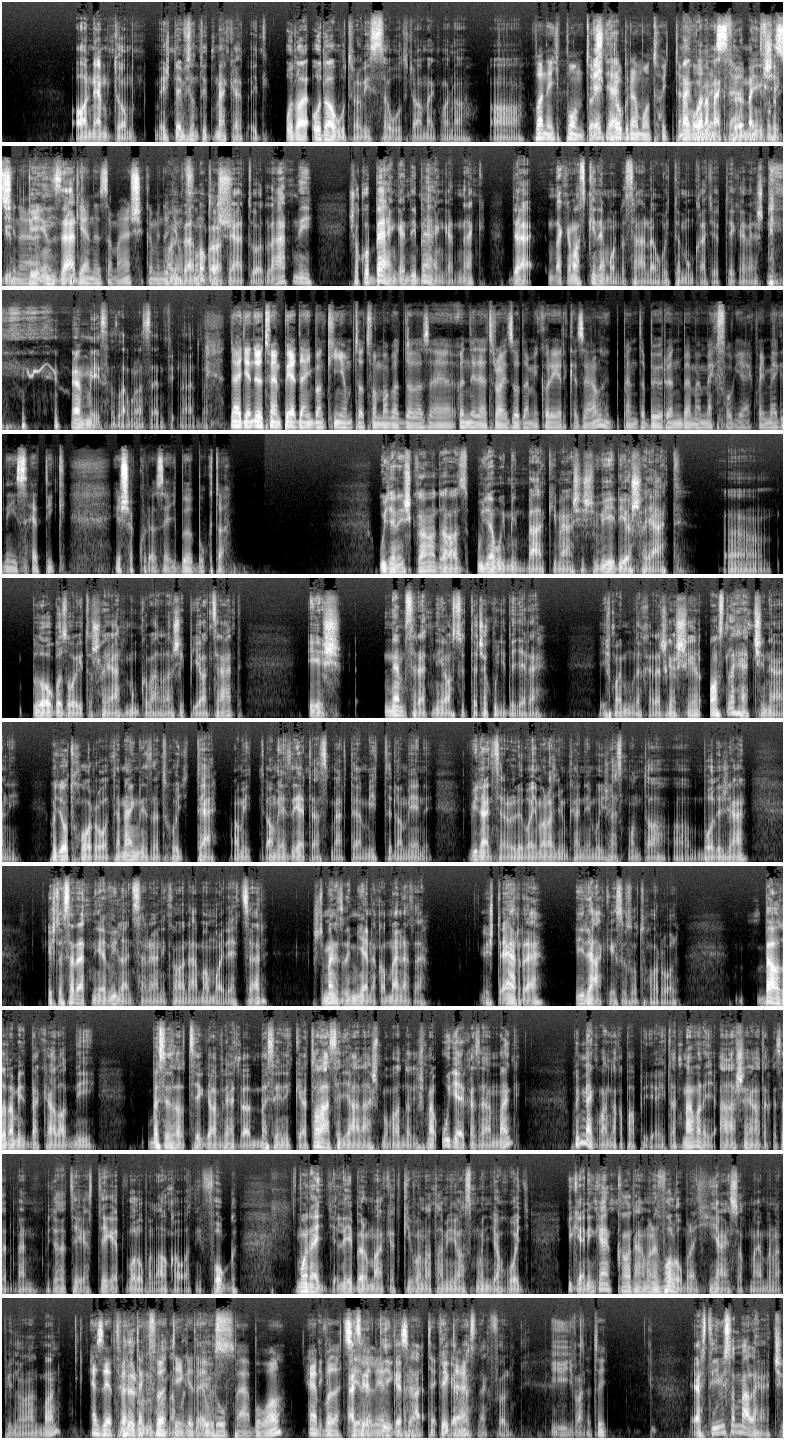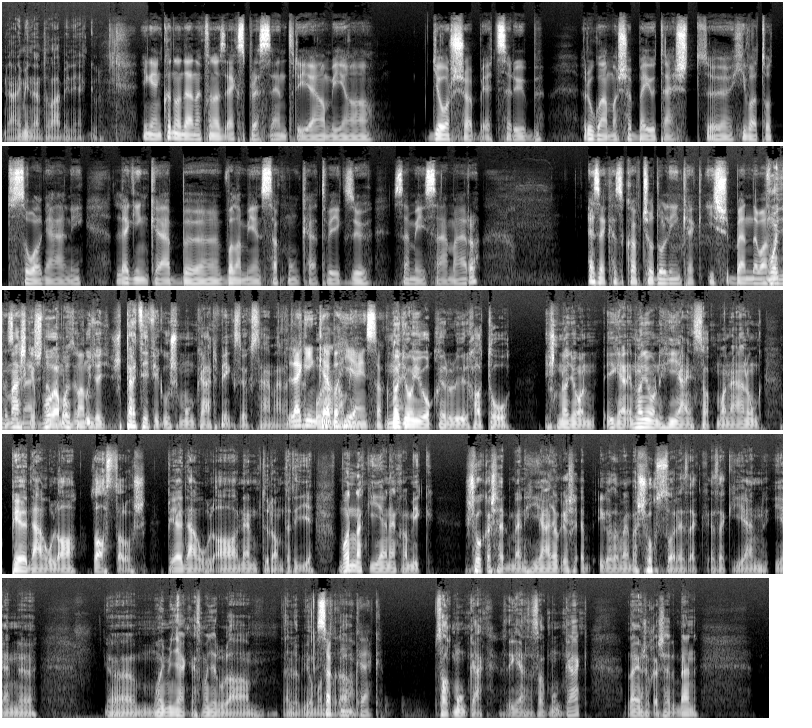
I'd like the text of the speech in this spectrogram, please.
a nem tudom, és de viszont itt meg kell, itt oda, odaútra, visszaútra megvan a, a Van egy pontos jegyed, programot, hogy te megvan hol a megfelelő mennyiségű pénzed, Igen, ez a másik, ami nagyon fontos. el tudod látni, és akkor beengedni, beengednek, de nekem azt ki nem mond a szára, hogy te munkát jöttél keresni. nem mész haza a szent pillanatban. De egy 50 példányban kinyomtatva magaddal az eh, önéletrajzod, amikor érkezel, bent a bőrönben, mert megfogják, vagy megnézhetik, és akkor az egyből bukta. Ugyanis Kanada az ugyanúgy, mint bárki más is védi a saját uh, dolgozóit, a saját munkavállalási piacát, és nem szeretné azt, hogy te csak úgy ide gyere, és majd munkakeresgessél. Azt lehet csinálni hogy otthonról te megnézed, hogy te, amit, amihez értesz, mert te mit tudom én, villanyszerelő vagy, maradjunk ennél, úgyis ezt mondta a Boldizsár, és te szeretnél villanyszerelni Kanadában majd egyszer, és te megnézed, hogy milyennek a menete. És te erre így rákészülsz otthonról. Beadod, amit be kell adni, beszélsz a céggel, beszélni kell, találsz egy állást magadnak, és már úgy érkezel meg, hogy megvannak a papírjai. Tehát már van egy állás a kezedben, hogy az a cég téged valóban alkalmazni fog. Van egy labor market kivonat, ami azt mondja, hogy igen, igen, Kanadában ez valóban egy hiány szakmában a pillanatban. Ezért vettek föl téged Európából. Ebből a célral érkezel te téged vesznek föl. Így van. Tehát, hogy ezt így viszont már lehet csinálni, minden további nélkül. Igen, Kanadának van az Express entry ami a gyorsabb, egyszerűbb, rugalmasabb bejutást hivatott szolgálni, leginkább valamilyen szakmunkát végző személy számára ezekhez kapcsolódó linkek is benne vannak Vagy másképp fogalmazok úgy, hogy specifikus munkát végzők számára. Leginkább olyan, a hiány szakma. Nagyon jó körülírható, és nagyon, igen, nagyon hiány szakma nálunk. Például az asztalos, például a nem tudom, tehát így, vannak ilyenek, amik sok esetben hiányok, és igazából sokszor ezek, ezek ilyen, ilyen hogy mondják ezt magyarul a előbb jól Szakmunkák. A, szakmunkák, igen, szakmunkák, nagyon sok esetben.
